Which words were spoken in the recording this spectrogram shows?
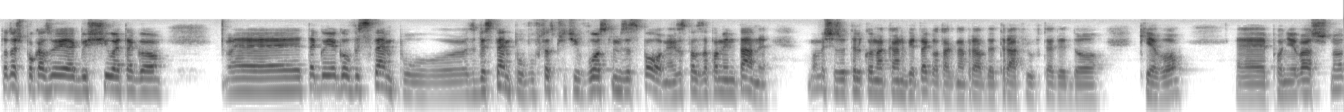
to też pokazuje jakby siłę tego, E, tego jego występu, z występu wówczas przeciw włoskim zespołom, jak został zapamiętany. Bo myślę, że tylko na kanwie tego tak naprawdę trafił wtedy do Kiewo, e, ponieważ no,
